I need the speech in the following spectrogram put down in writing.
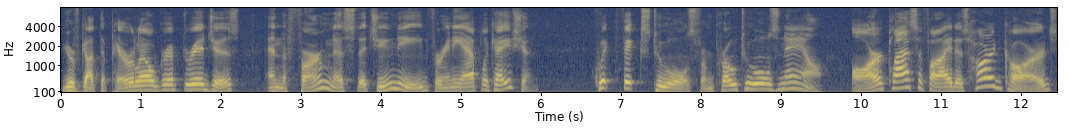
You've got the parallel gripped ridges and the firmness that you need for any application. Quick fix tools from Pro Tools Now are classified as hard cards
